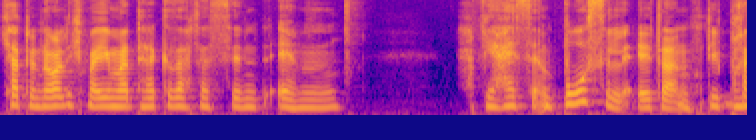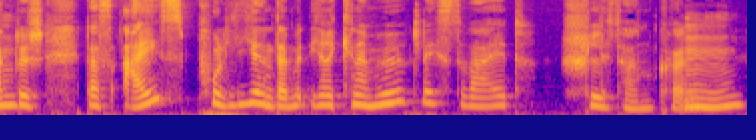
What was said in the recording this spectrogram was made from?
ich hatte neulich mal jemand, der hat gesagt, das sind, ähm, wie heißt der, Boseleltern, die mhm. praktisch das Eis polieren, damit ihre Kinder möglichst weit schlittern können. Mhm.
